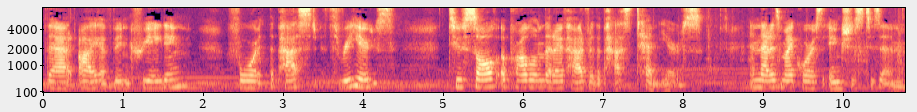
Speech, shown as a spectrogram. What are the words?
that I have been creating for the past three years to solve a problem that I've had for the past 10 years and that is my course Anxious to Zen.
